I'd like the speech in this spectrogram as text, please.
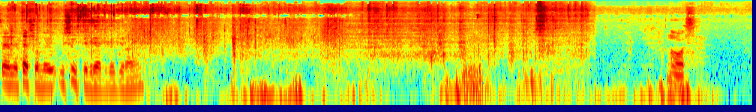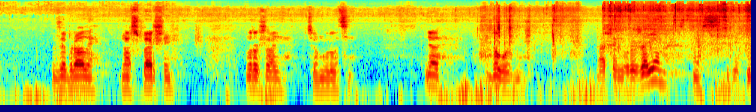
Це не те, що ми усю підряд вибираємо. Ну ось, зібрали наш перший врожай в цьому році. Я довольний нашим врожаєм. Ось які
